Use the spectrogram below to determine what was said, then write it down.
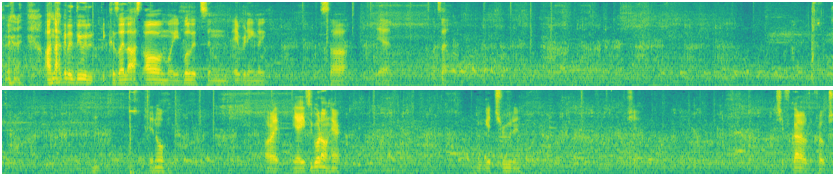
I'm not gonna do it because I lost all my bullets and everything. Like, so yeah, what's that? Hmm. Didn't open. Alright, yeah, you have to go down here. We'll get through then. Shit. Actually forgot I was a crouch.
